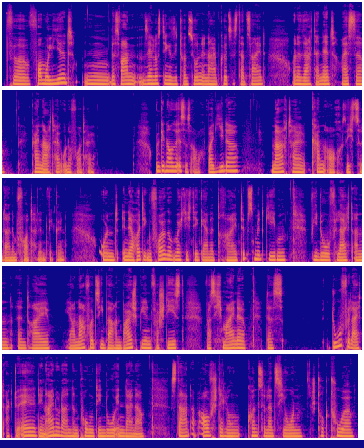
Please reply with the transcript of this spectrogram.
für formuliert. Das waren sehr lustige Situationen innerhalb kürzester Zeit. Und er sagte, nett, weißt du, kein Nachteil ohne Vorteil. Und genauso ist es auch, weil jeder Nachteil kann auch sich zu deinem Vorteil entwickeln. Und in der heutigen Folge möchte ich dir gerne drei Tipps mitgeben, wie du vielleicht an äh, drei ja, nachvollziehbaren Beispielen verstehst, was ich meine, dass du vielleicht aktuell den ein oder anderen Punkt, den du in deiner Start-up-Aufstellung, Konstellation, Struktur,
